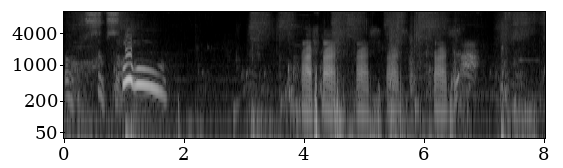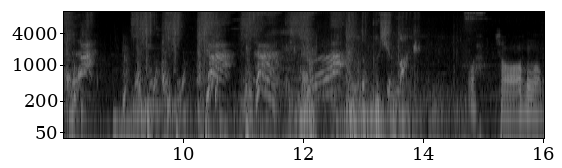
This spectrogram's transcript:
Oh, so so. Wuhu. Tas, tas, tas, tas, tas. Don't push your luck. Wah, songong.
